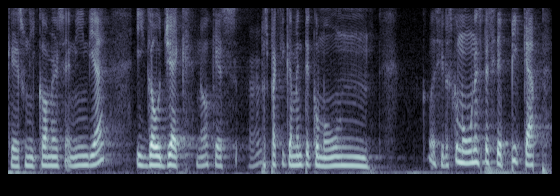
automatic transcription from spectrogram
que es un e-commerce en India, y Gojek, ¿no? que es pues, prácticamente como un, ¿cómo decirlo? Es como una especie de pickup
